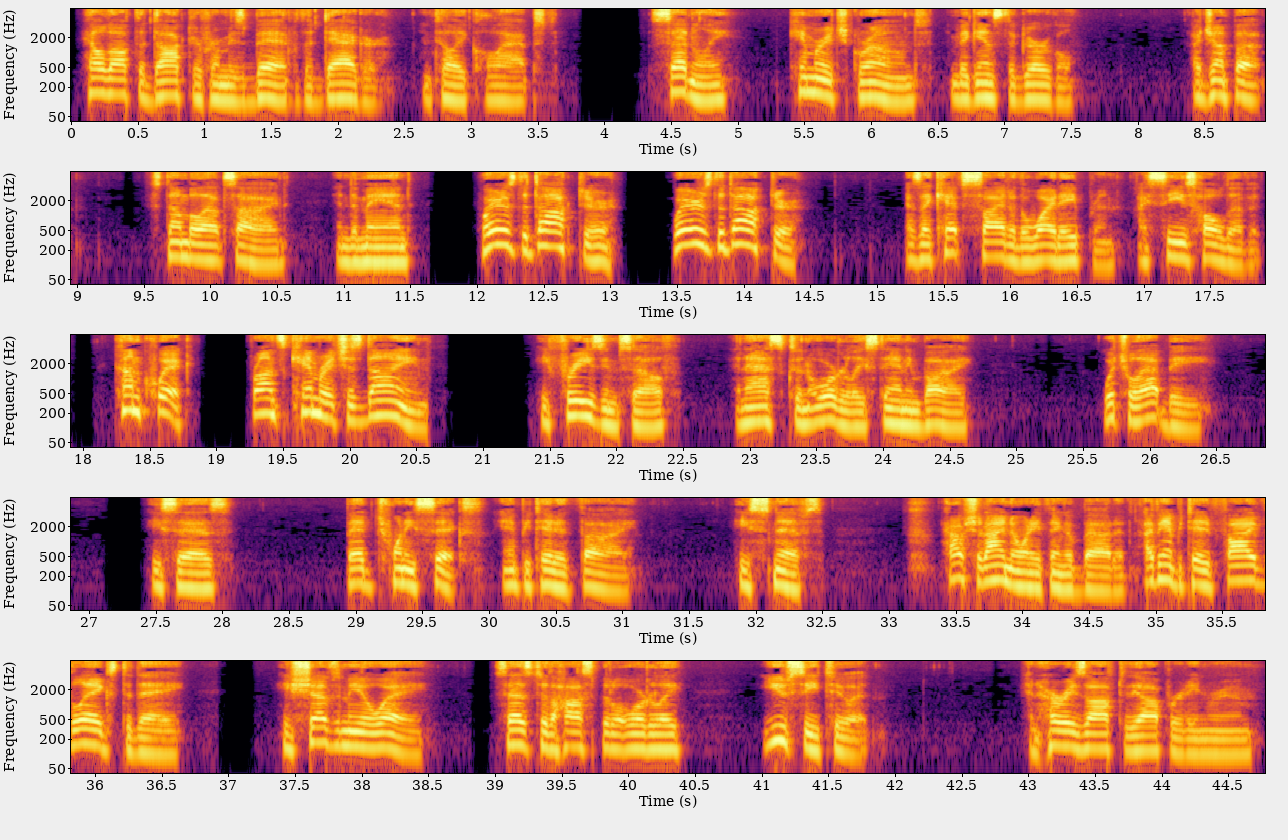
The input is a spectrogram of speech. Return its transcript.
held off the doctor from his bed with a dagger until he collapsed. Suddenly, Kemmerich groans and begins to gurgle. I jump up, stumble outside, and demand, where is the doctor? Where is the doctor? As I catch sight of the white apron, I seize hold of it. Come quick! Franz Kemmerich is dying! He frees himself and asks an orderly standing by, Which will that be? He says, Bed 26, amputated thigh. He sniffs. How should I know anything about it? I've amputated five legs today. He shoves me away, says to the hospital orderly, you see to it, and hurries off to the operating room.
